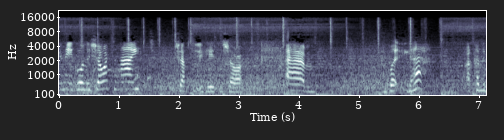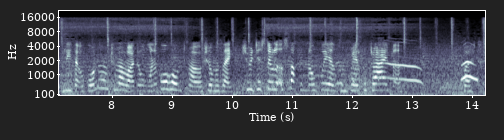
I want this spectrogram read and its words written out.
You need to go in the shower tonight. She absolutely hates the shower. Um, but yeah, I kind of believe that we're going home tomorrow. I don't want to go home tomorrow. Sean was like, should we just do a little stop in North Wales and Braille the driver? But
